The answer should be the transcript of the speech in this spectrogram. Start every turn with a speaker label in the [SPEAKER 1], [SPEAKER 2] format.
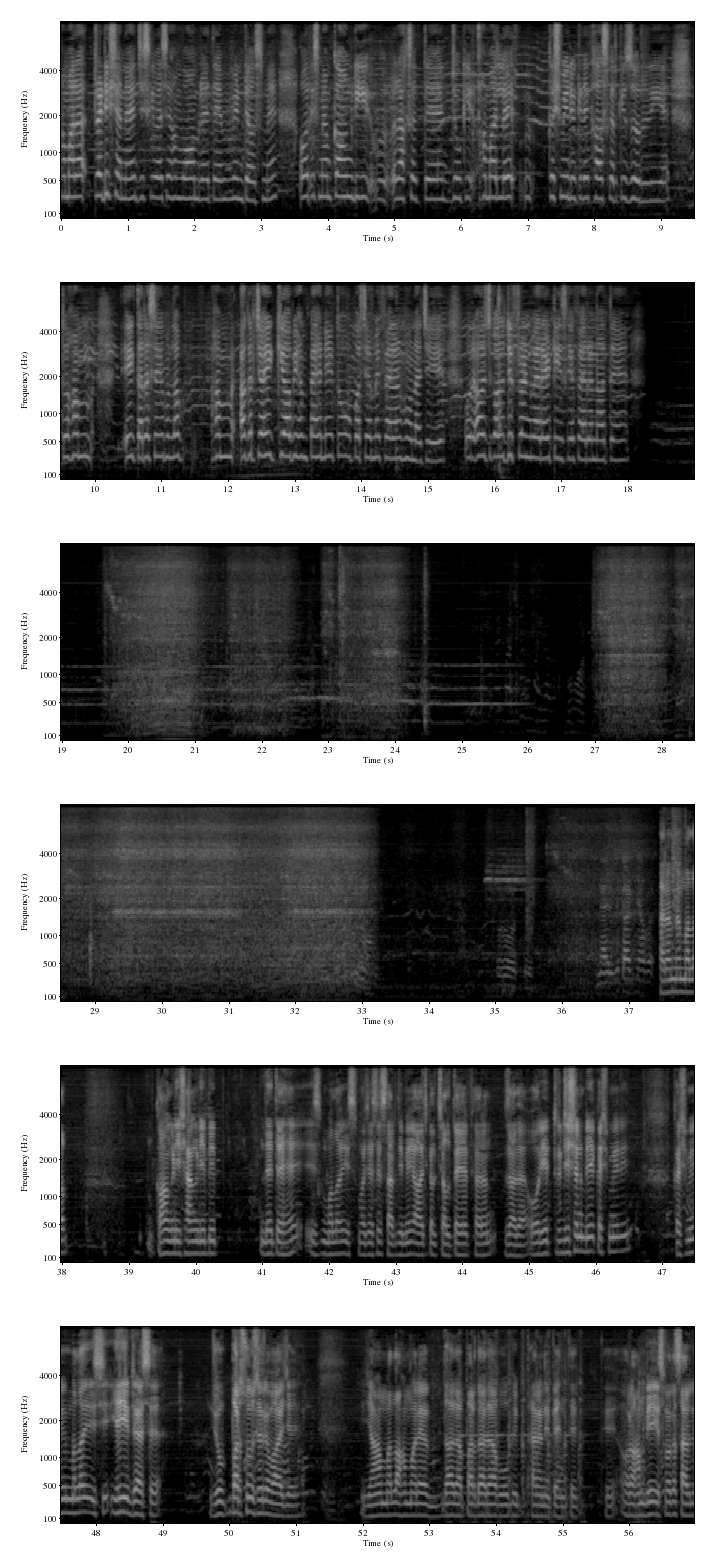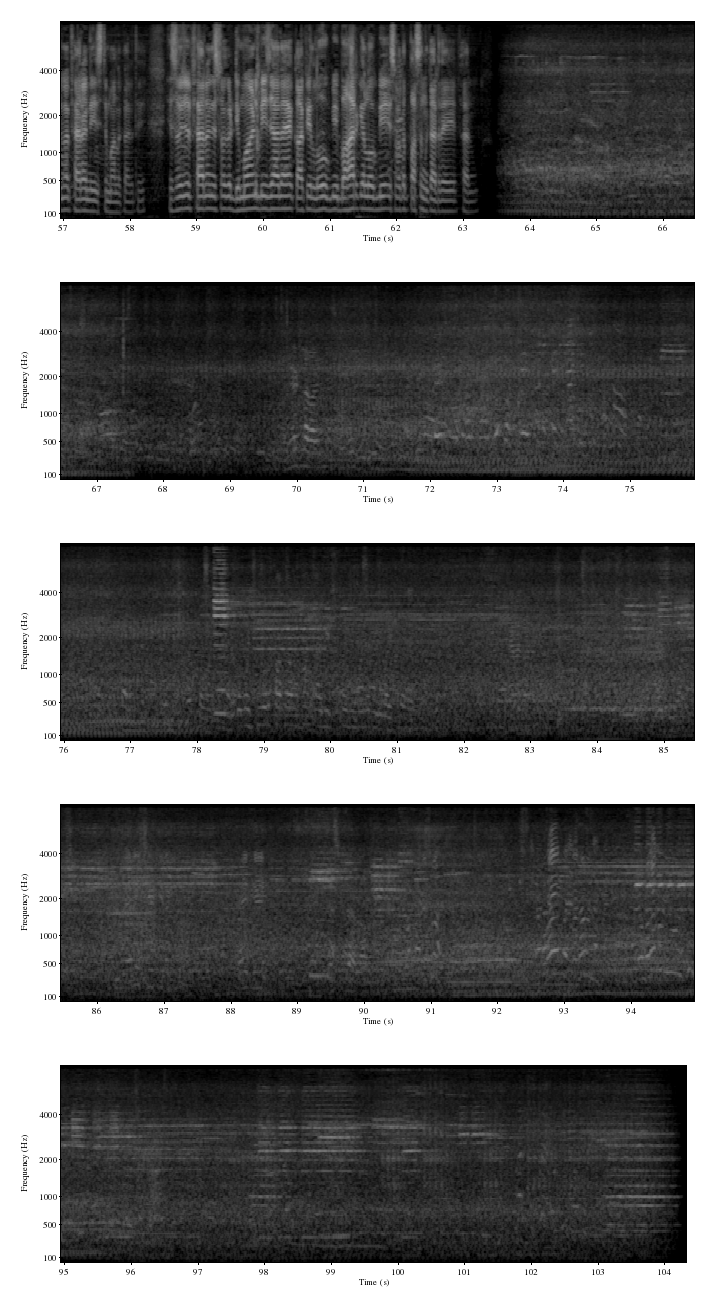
[SPEAKER 1] हमारा ट्रेडिशन है, जिसकी वजह से हम वार्म रहते हैं विंटर्स में, और इसमें हम कांगड़ी रख सकते हैं, जो कि हमारे लिए कश्मीरियों के लिए ख़ास करके ज़रूरी है। तो हम एक तरह से मतलब हम अगर चाहे क्या भी हम पहने तो ऊपर से हमें फ़ैरन होना चाहिए। और आजकल डिफरेंट वेराइटीज़ के फ़ैरन आते हैं।
[SPEAKER 2] फैरन में मतलब कांगड़ी शांगड़ी भी लेते हैं। इस मतलब इस वजह से सर्दी में आजकल चलते हैं फैरन ज़्यादा। और ये ट्रेडिशन भी है कश्मीरी। कश्मीरी मतलब इसी, यही ड्रेस है, जो बरसों से रिवाज है। यहाँ मतलब हमारे दादा, परदादा वो भी फैरन ही पहनते थे। और हम भी इस वक्त सर्दी में फैरन ही इस्तेमाल करते। इस वजह से फैरन, इस वक्त डिमांड भी ज़्यादा है। काफ़ी लोग भी, बाहर के लोग भी इस वक्त पसंद करते हैं फैरन।
[SPEAKER 3] लगा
